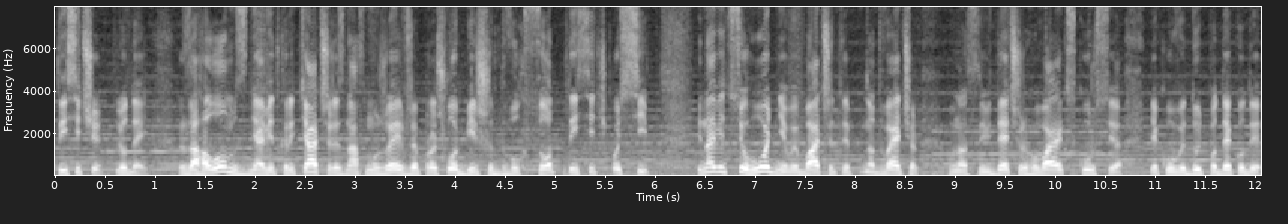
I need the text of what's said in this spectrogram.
тисячі людей. Загалом з дня відкриття через нас музей вже пройшло більше 200 тисяч осіб. І навіть сьогодні ви бачите надвечір у нас йде чергова екскурсія, яку ведуть подекуди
